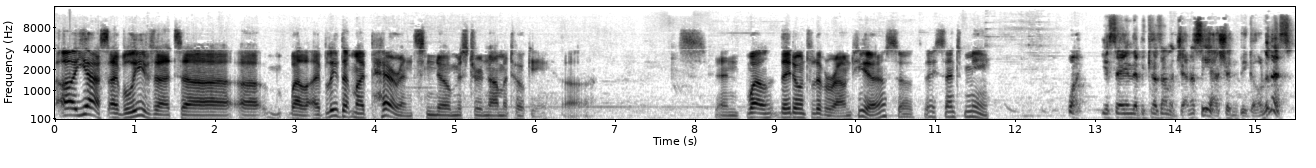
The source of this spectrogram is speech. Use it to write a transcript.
Uh, yes, I believe that. Uh, uh, well, I believe that my parents know Mr. Namatoki. Uh, and well, they don't live around here, so they sent me. What? You're saying that because I'm a genasi, I shouldn't be going to this?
